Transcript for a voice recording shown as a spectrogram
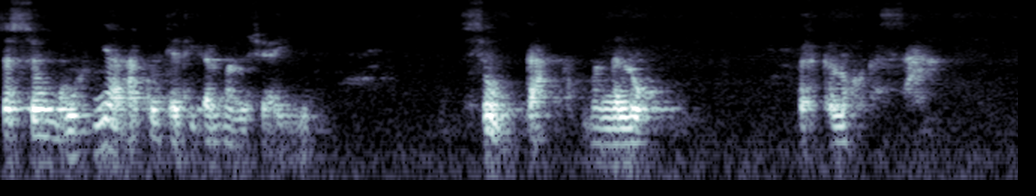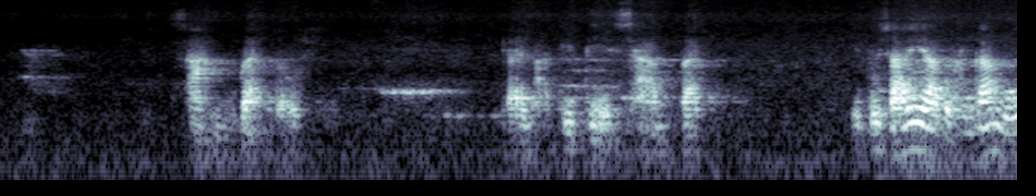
Sesungguhnya aku jadikan manusia ini suka mengeluh, berkeluh kesah, sambat terus. Kayak hati sambat. Itu saya, bukan kamu.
